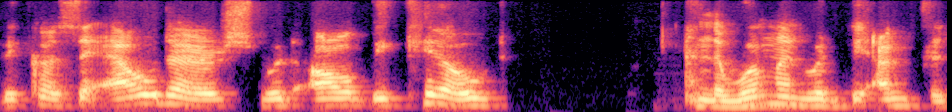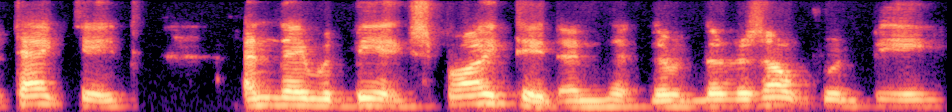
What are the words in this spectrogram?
because the elders would all be killed and the women would be unprotected and they would be exploited and the, the, the result would be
